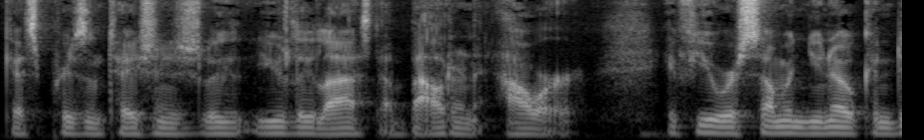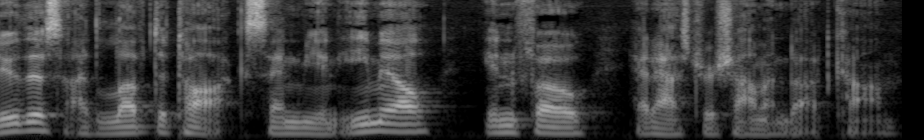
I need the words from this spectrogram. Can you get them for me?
Guest presentations usually last about an hour. If you or someone you know can do this, I'd love to talk. Send me an email, info at astroshaman.com.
